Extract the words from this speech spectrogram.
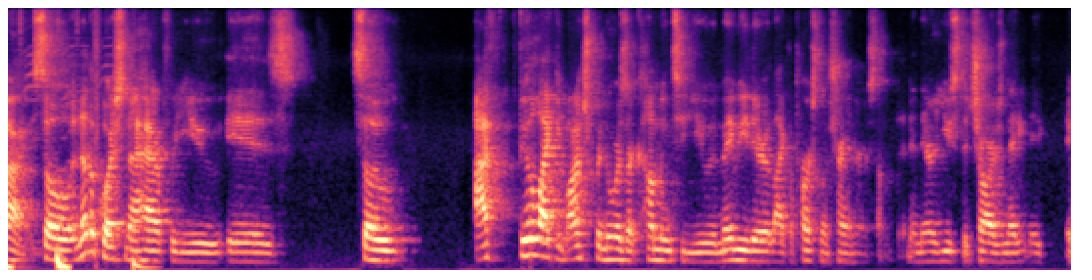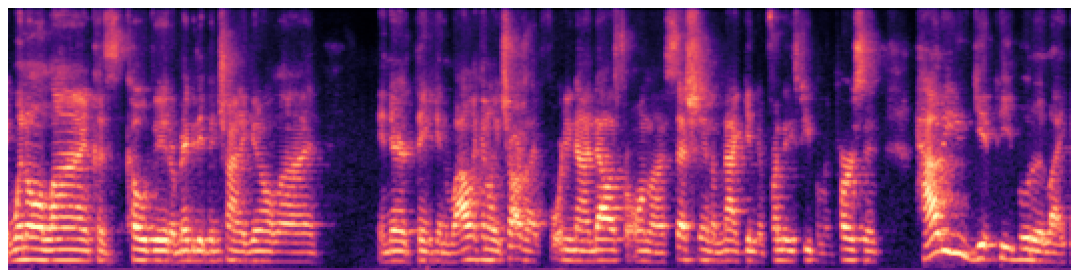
All right. So another question I have for you is so I feel like if entrepreneurs are coming to you and maybe they're like a personal trainer or something and they're used to charging, they, they, they went online because COVID, or maybe they've been trying to get online and they're thinking, well, I can only charge like $49 for online session. I'm not getting in front of these people in person. How do you get people to like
